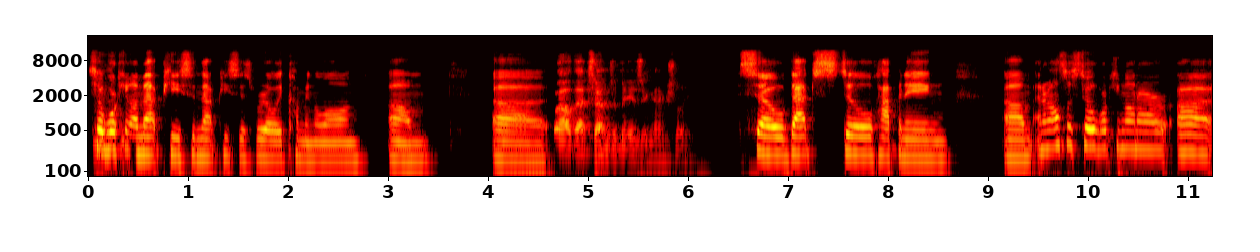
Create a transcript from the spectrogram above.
so hmm. working on that piece, and that piece is really coming along. Um, uh, wow, that sounds amazing, actually. So that's still happening. Um, and I'm also still working on our, uh,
